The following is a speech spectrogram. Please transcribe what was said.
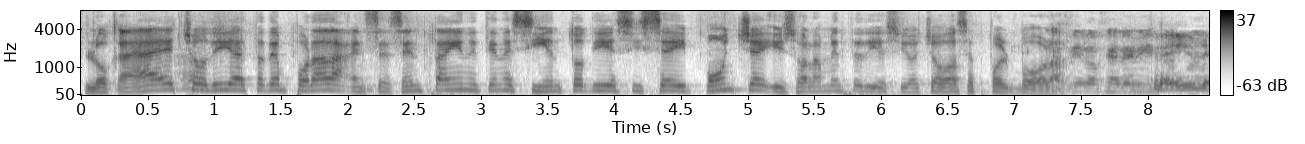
Lo que ha hecho Díaz esta temporada en 60 innings tiene 116 ponches y solamente 18 bases por bola. Increíble.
